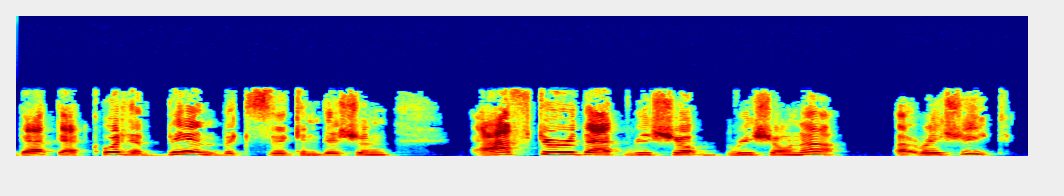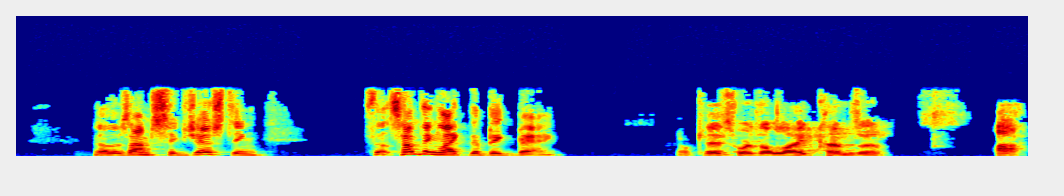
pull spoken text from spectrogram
that that could have been the, the condition after that Rishona, uh, Reshit. In other words, I'm suggesting something like the Big Bang. Okay. That's where the light comes in. Ah,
